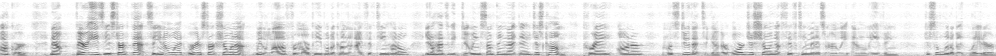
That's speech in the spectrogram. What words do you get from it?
awkward. Now, very easy to start that. Say, you know what? We're going to start showing up. We'd love for more people to come to 915 huddle. You don't have to be doing something that day. Just come, pray, honor, and let's do that together. Or just showing up 15 minutes early and leaving just a little bit later.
